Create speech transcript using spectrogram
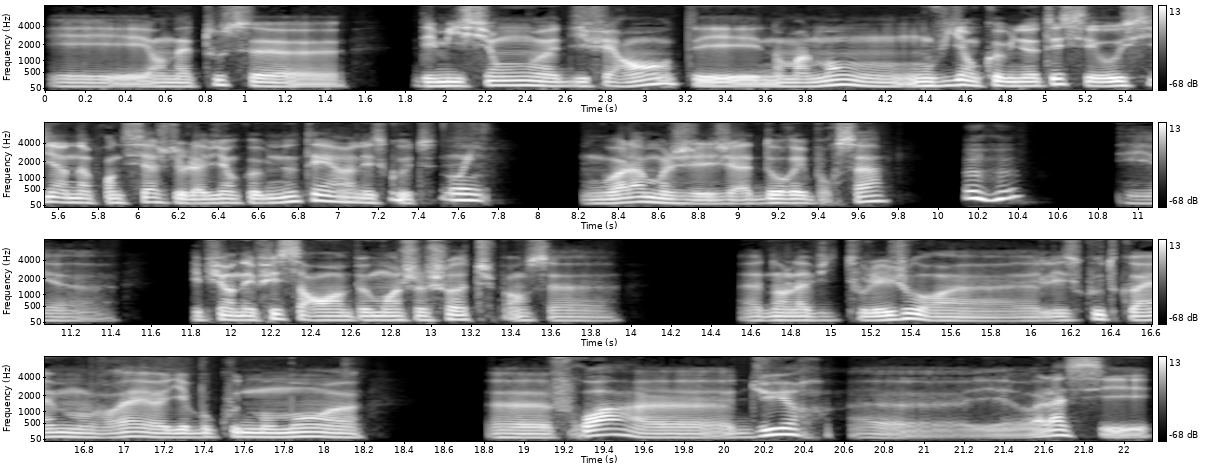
Et on a tous des missions euh, différentes. Et normalement, on, on vit en communauté. C'est aussi un apprentissage de la vie en communauté, hein, les scouts. Oui. Donc voilà, moi, j'ai adoré pour ça. Mhm. Et, euh, et puis, en effet, ça rend un peu moins chochotte, je pense, euh, dans la vie de tous les jours. Euh, les scouts, quand même, en vrai, il y a beaucoup de moments froids, durs. Et voilà, c'est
